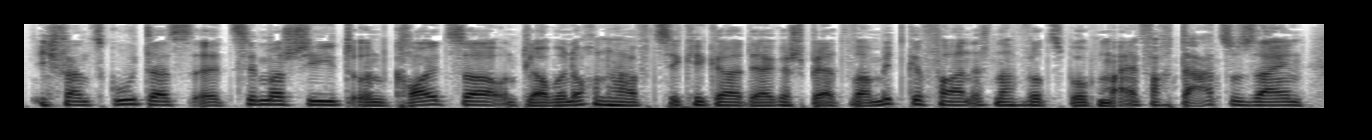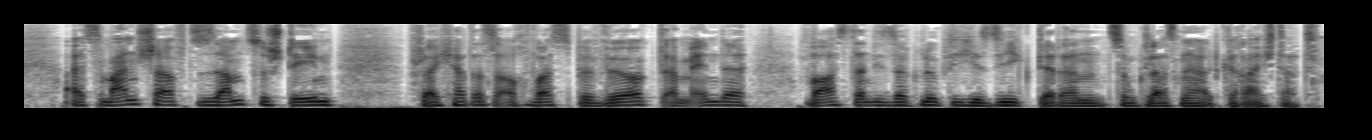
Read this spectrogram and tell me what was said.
Ich fand es gut, dass äh, Zimmerschied und Kreuzer und glaube noch ein HFC-Kicker, der gesperrt war, mitgefahren ist nach Würzburg, um einfach da zu sein, als Mannschaft zusammenzustehen. Vielleicht hat das auch was bewirkt. Am Ende war es dann dieser glückliche Sieg, der dann zum Klassenerhalt gereicht hat.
